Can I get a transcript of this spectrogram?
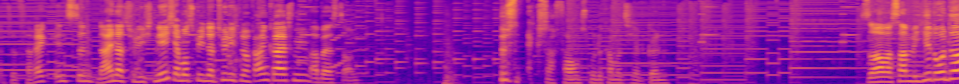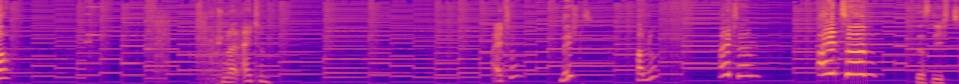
Bitte verreckt instant. Nein, natürlich nicht. Er muss mich natürlich noch angreifen, aber er ist down. Bisschen extra Erfahrungsmode kann man sich halt gönnen. So, was haben wir hier drunter? Schon ein Item. Item? Nichts? Hallo? Item? Item! Das ist nichts.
